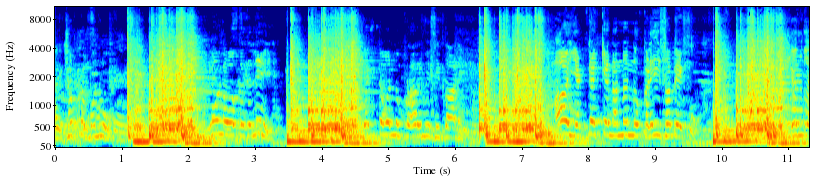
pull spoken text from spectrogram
ದಕ್ಷಪ್ರಭನು ಭೂಲೋಕದಲ್ಲಿ ಯಜ್ಞವನ್ನು ಪ್ರಾರಂಭಿಸಿದ್ದಾನೆ. ಆ ಯಜ್ಞಕ್ಕೆ ನನ್ನನ್ನು ಕಳುಹಿಸಬೇಕು. ಎಂದು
